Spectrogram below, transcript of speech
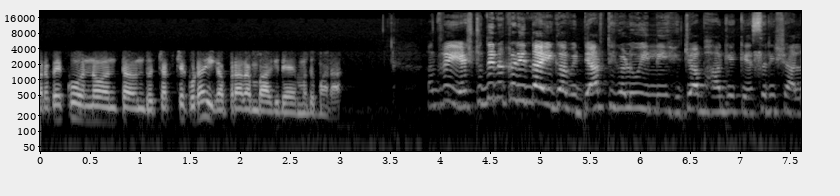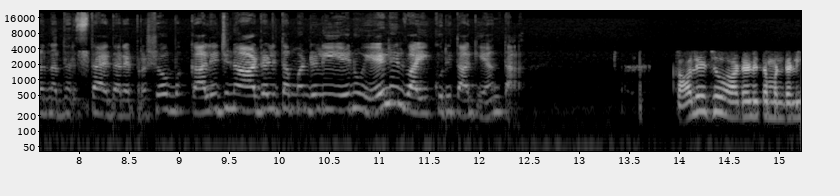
ಬರಬೇಕು ಅಂತ ಒಂದು ಚರ್ಚೆ ಕೂಡ ಈಗ ಪ್ರಾರಂಭ ಆಗಿದೆ ಮಧುಮಾಲ. ಅಂದ್ರೆ ಎಷ್ಟು ದಿನಗಳಿಂದ ಈಗ ವಿದ್ಯಾರ್ಥಿಗಳು ಇಲ್ಲಿ ಹಿಜಾಬ್ ಹಾಗೆ ಕೇಸರಿ ಶಾಲನ್ನ ಧರಿಸ್ತಾ ಇದ್ದಾರೆ? ಪ್ರಶೋಭ್ ಕಾಲೇಜಿನ ಆಡಳಿತ ಮಂಡಳಿ ಏನು ಹೇಳಿಲ್ವಾ ಈ ಕುರಿತಾಗಿ ಅಂತ? ಕಾಲೇಜು ಆಡಳಿತ ಮಂಡಳಿ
